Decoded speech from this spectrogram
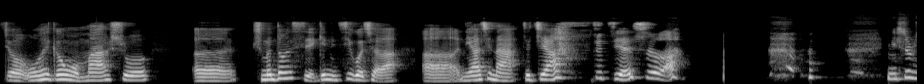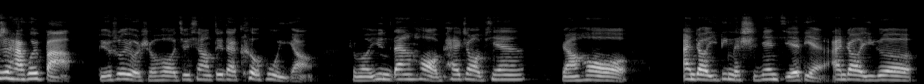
就我会跟我妈说。呃，什么东西给你寄过去了？呃，你要去拿，就这样 就结束了。你是不是还会把，比如说有时候就像对待客户一样，什么运单号、拍照片，然后按照一定的时间节点，按照一个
